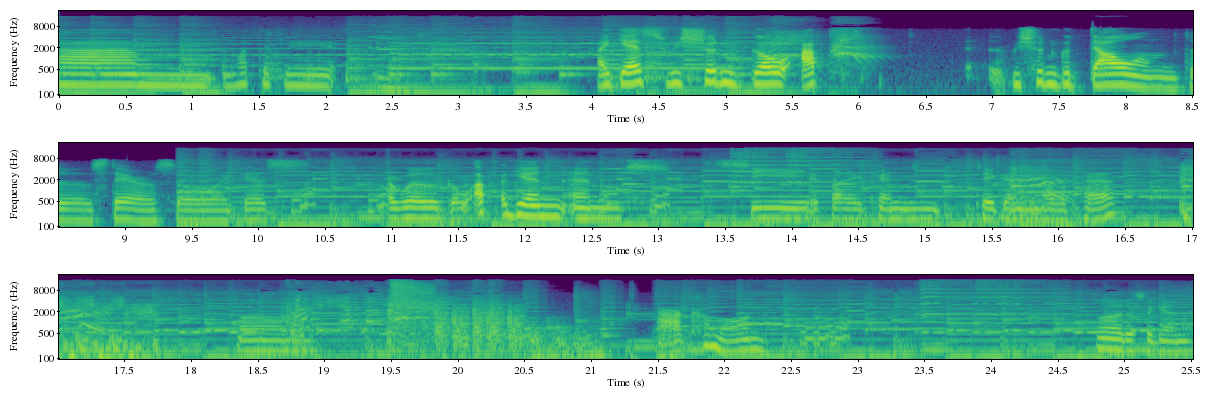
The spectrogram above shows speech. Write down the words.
Um, what did we... I guess we shouldn't go up... We shouldn't go down the stairs, so I guess I will go up again and see if I can take another path. Um. Ah, come on. Oh, this again.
